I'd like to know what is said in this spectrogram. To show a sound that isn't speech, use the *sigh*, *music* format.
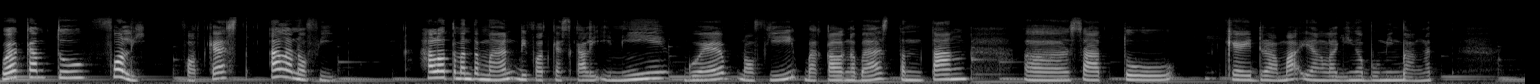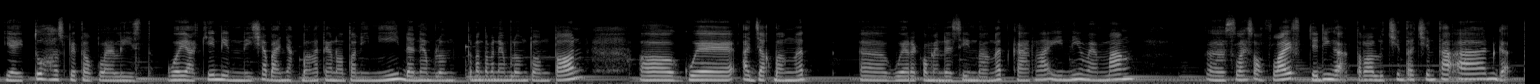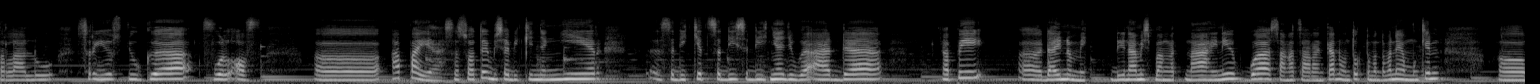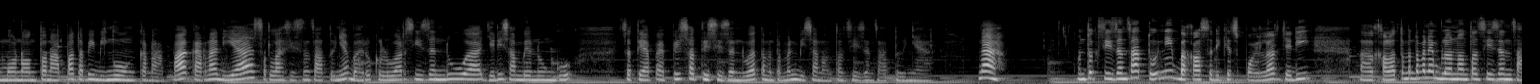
Welcome to Volley, podcast ala Novi. Halo teman-teman, di podcast kali ini gue Novi bakal ngebahas tentang uh, satu K-drama yang lagi nge-booming banget yaitu Hospital Playlist. Gue yakin di Indonesia banyak banget yang nonton ini dan yang belum teman-teman yang belum tonton, uh, gue ajak banget, uh, gue rekomendasiin banget karena ini memang uh, slice of life, jadi nggak terlalu cinta-cintaan, nggak terlalu serius juga, full of uh, apa ya, sesuatu yang bisa bikin nyengir, sedikit sedih-sedihnya juga ada, tapi uh, dynamic, dinamis banget. Nah ini gue sangat sarankan untuk teman-teman yang mungkin uh, mau nonton apa tapi bingung. Kenapa? Karena dia setelah season satunya baru keluar season 2 jadi sambil nunggu setiap episode di season 2 teman-teman bisa nonton season satunya. Nah untuk season 1 ini bakal sedikit spoiler. Jadi uh, kalau teman-teman yang belum nonton season 1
